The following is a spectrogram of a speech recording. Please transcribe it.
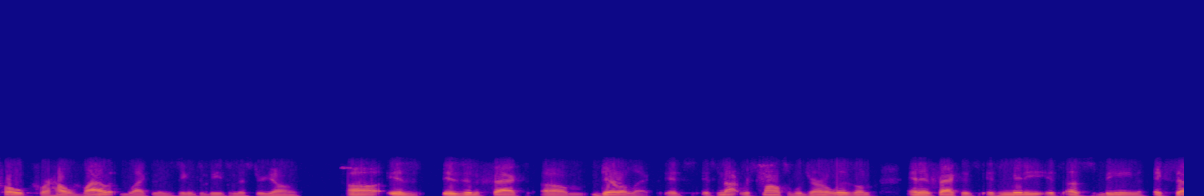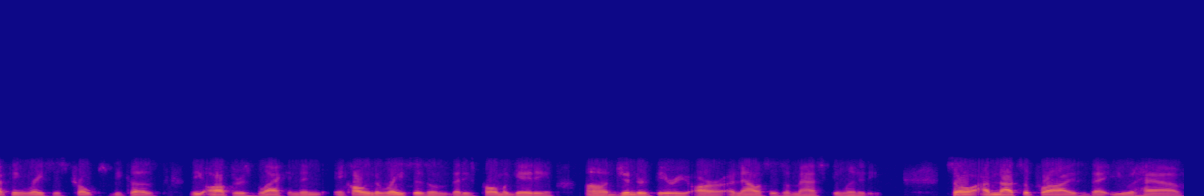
trope for how violent black men seem to be to Mr. Young, uh, is is in fact um, derelict. It's it's not responsible journalism. And in fact, it's it's many it's us being accepting racist tropes because the author is black, and then and calling the racism that he's promulgating uh, gender theory or analysis of masculinity. So I'm not surprised that you would have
